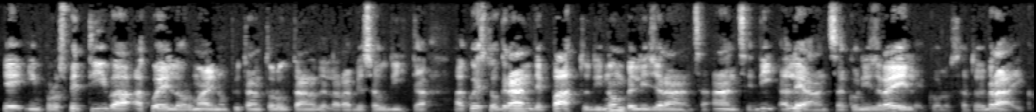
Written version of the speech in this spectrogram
e in prospettiva a quella ormai non più tanto lontana dell'Arabia Saudita, a questo grande patto di non belligeranza, anzi di alleanza con Israele, con lo Stato ebraico.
